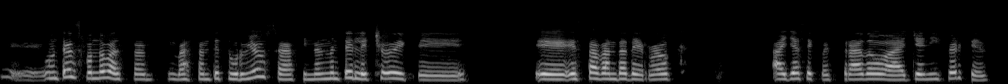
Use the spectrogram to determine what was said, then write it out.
eh, un trasfondo bastante, bastante turbio, o sea, finalmente el hecho de que eh, esta banda de rock haya secuestrado a Jennifer, que es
